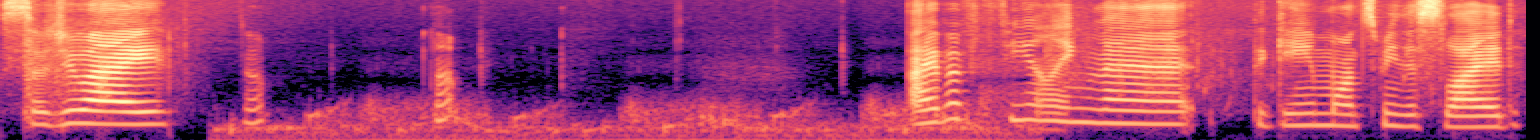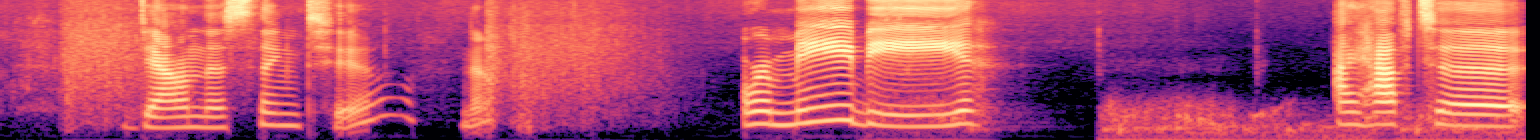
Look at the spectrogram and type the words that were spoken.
so do I? Nope. I have a feeling that the game wants me to slide down this thing too. No. Or maybe I have to.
